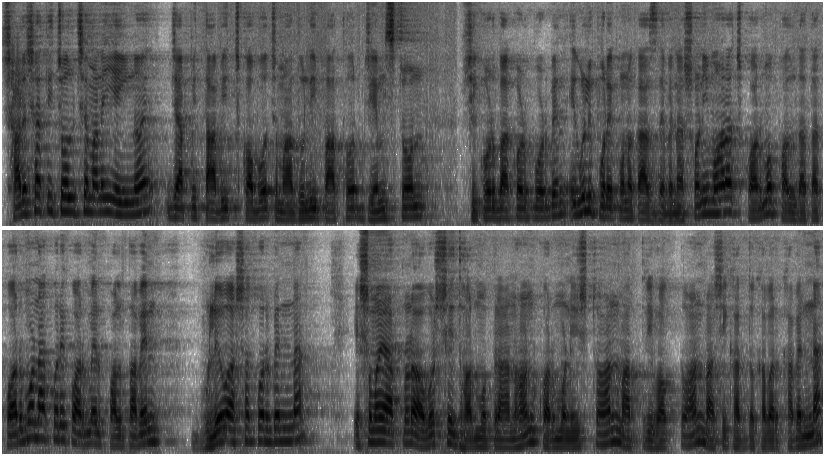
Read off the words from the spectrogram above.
সাড়ে সাতই চলছে মানেই এই নয় যে আপনি তাবিজ, কবচ, মাদুলি, পাথর জেমস্টোন শিকড়, বাকড় পড়বেন এগুলি পরে কোনো কাজ দেবে না। শনি মহারাজ কর্মফলদাতা, কর্ম না করে কর্মের ফল পাবেন ভুলেও আশা করবেন না। এ সময় আপনারা অবশ্যই ধর্মপ্রাণ হন, কর্মনিষ্ঠ হন, মাতৃভক্ত হন, বাসি খাদ্য খাবার খাবেন না।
